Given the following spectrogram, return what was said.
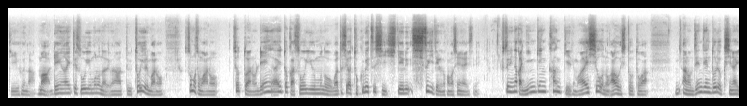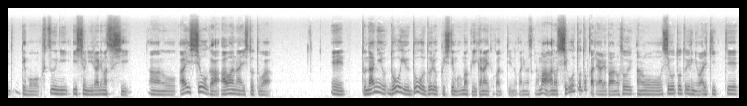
ていう風なまあ恋愛ってそういうものなんだよなというというよりもあのそもそもあのちょっとあの恋愛とかそういうものを私は特別視してるしすぎてるのかもしれないですね。普通になんか人間関係でも相性の合う人とはあの全然努力しないでも普通に一緒にいられますしあの相性が合わない人とはえー、っと何をどういうどう努力してもうまくいかないとかっていうのがありますからまああの仕事とかであればあのそういうあの仕事というふうに割り切って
